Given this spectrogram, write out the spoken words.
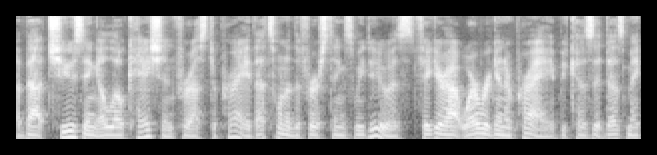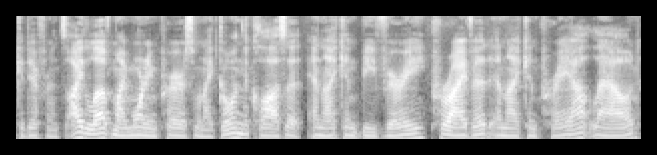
about choosing a location for us to pray. That's one of the first things we do is figure out where we're going to pray because it does make a difference. I love my morning prayers when I go in the closet and I can be very private and I can pray out loud.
